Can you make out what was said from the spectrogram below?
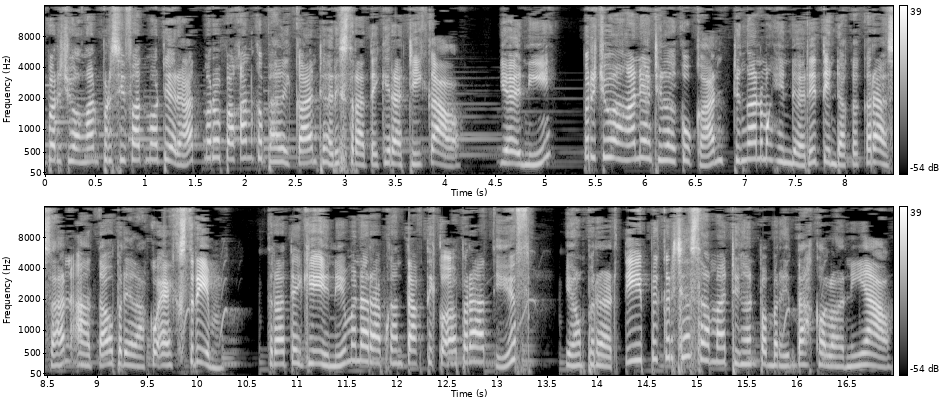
perjuangan bersifat moderat merupakan kebalikan dari strategi radikal, yakni perjuangan yang dilakukan dengan menghindari tindak kekerasan atau perilaku ekstrim. Strategi ini menerapkan taktik kooperatif yang berarti bekerja sama dengan pemerintah kolonial.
